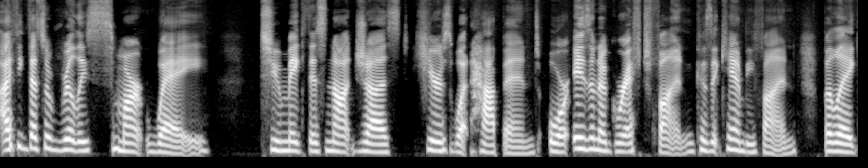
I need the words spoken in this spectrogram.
i think that's a really smart way to make this not just here's what happened or isn't a grift fun because it can be fun but like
